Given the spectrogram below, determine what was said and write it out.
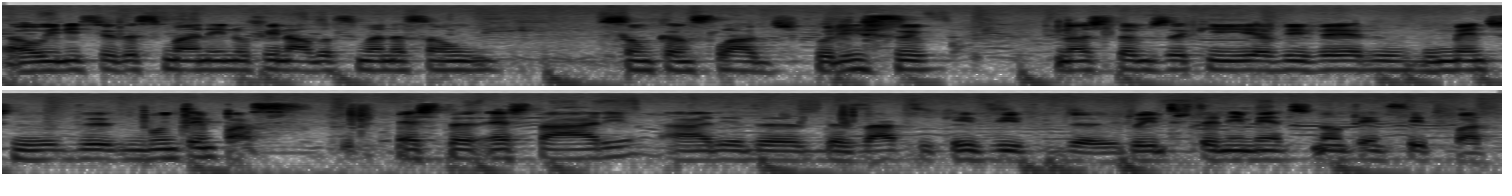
ao início da semana e no final da semana são, são cancelados. Por isso, nós estamos aqui a viver momentos de, de muito impasse esta, esta área, a área de, das artes e quem vive de, do entretenimento não tem sido fácil,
